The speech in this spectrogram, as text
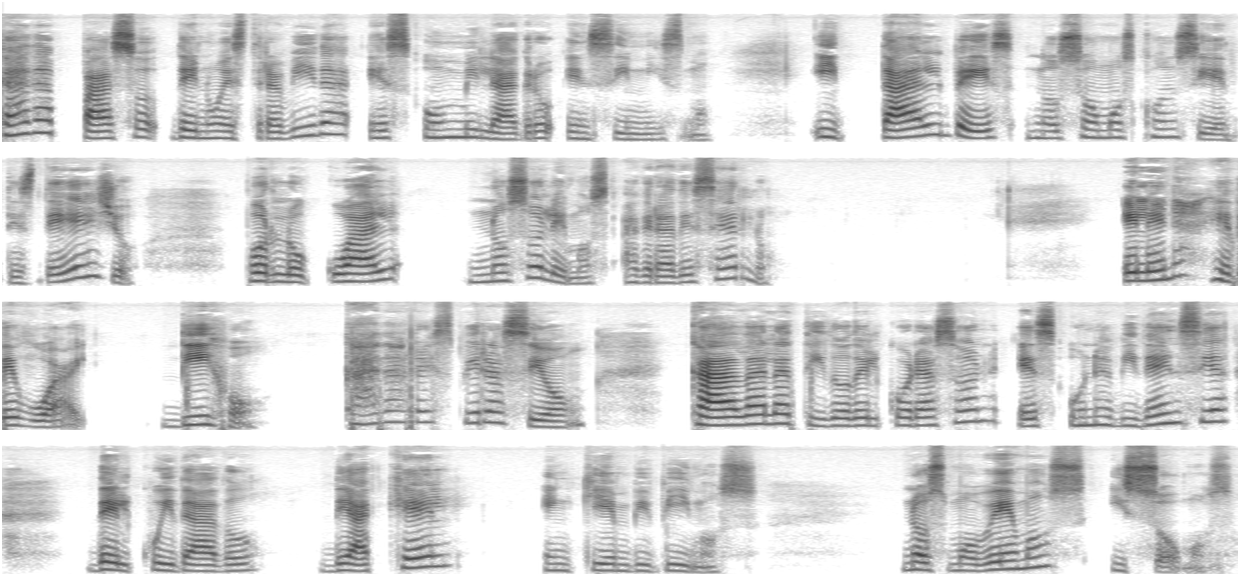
cada paso de nuestra vida es un milagro en sí mismo y tal vez no somos conscientes de ello, por lo cual no solemos agradecerlo. Elena G. de White dijo, cada respiración, cada latido del corazón es una evidencia del cuidado de aquel en quien vivimos, nos movemos y somos.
